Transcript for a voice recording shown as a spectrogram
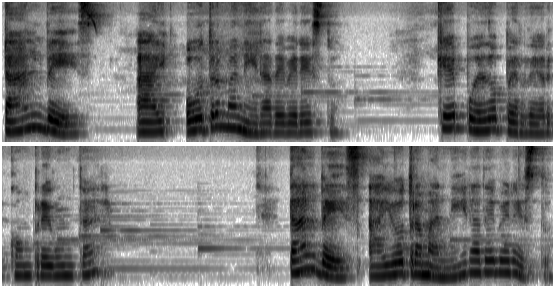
Tal vez hay otra manera de ver esto. ¿Qué puedo perder con preguntar? Tal vez hay otra manera de ver esto.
